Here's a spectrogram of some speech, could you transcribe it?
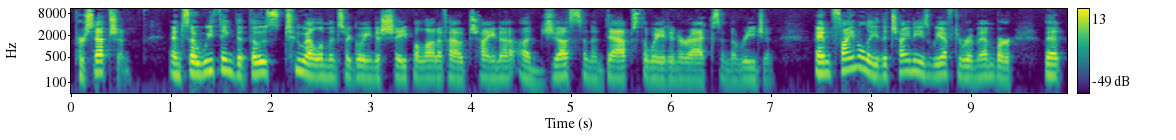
perception. And so we think that those two elements are going to shape a lot of how China adjusts and adapts the way it interacts in the region. And finally, the Chinese, we have to remember that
